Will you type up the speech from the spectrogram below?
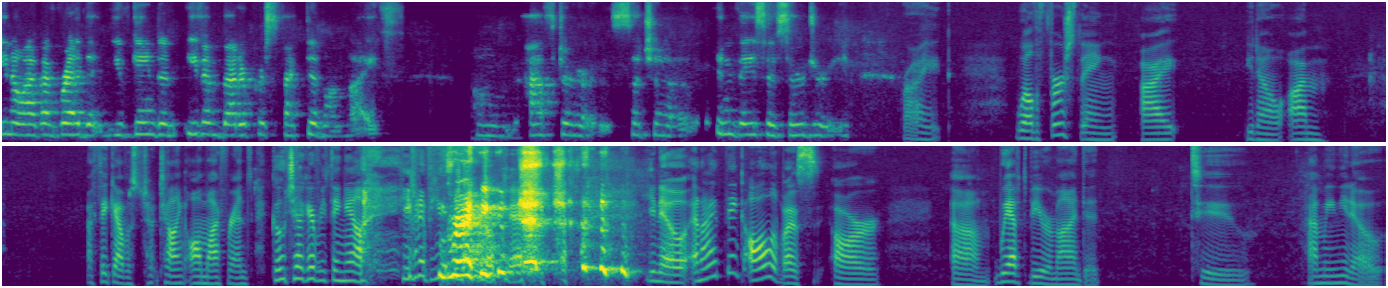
you know, I've, I've read that you've gained an even better perspective on life um, after such a invasive surgery. Right. Well, the first thing I, you know, I'm. I think I was t- telling all my friends, go check everything out, even if you right. okay. you know, and I think all of us are. Um, we have to be reminded to I mean, you know,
